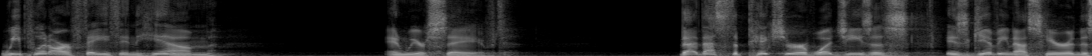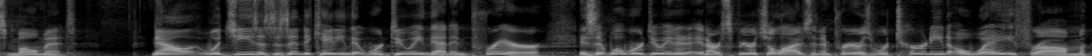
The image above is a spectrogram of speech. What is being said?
We put our faith in him and we are saved. That, that's the picture of what Jesus is giving us here in this moment. Now, what Jesus is indicating that we're doing that in prayer is that what we're doing in, our spiritual lives and in prayer is we're turning away from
